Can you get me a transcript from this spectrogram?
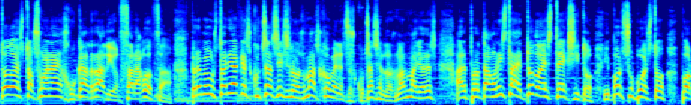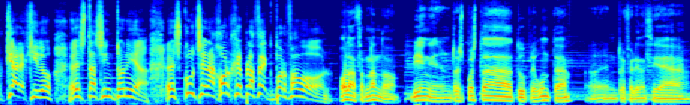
Todo esto suena en Jucal Radio, Zaragoza. Pero me gustaría que escuchaseis los más jóvenes o escuchasen los más mayores al protagonista de todo este éxito y por supuesto, por qué ha elegido esta sintonía. Escuchen a Jorge Placek, por favor. Hola Fernando. Bien, en respuesta tu pregunta, en referencia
